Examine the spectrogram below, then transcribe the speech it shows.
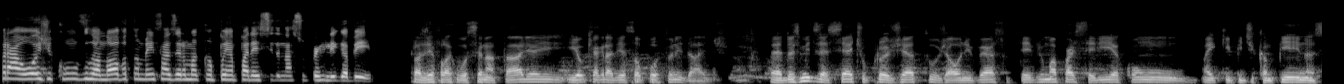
para hoje com o Vila Nova também fazer uma campanha parecida na Superliga B? Prazer falar com você, Natália, e, eu que agradeço a oportunidade. Em é, 2017, o projeto Já Universo teve uma parceria com a equipe de Campinas,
